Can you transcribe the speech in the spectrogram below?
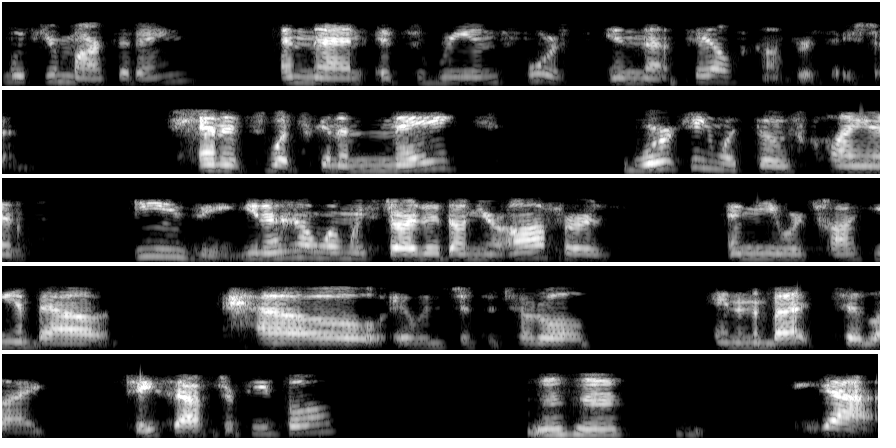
with your marketing and then it's reinforced in that sales conversation. And it's what's going to make working with those clients easy. You know how when we started on your offers and you were talking about how it was just a total pain in the butt to like chase after people? Mhm. Yeah,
